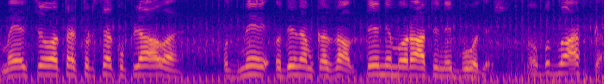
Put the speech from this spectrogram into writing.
Ми як цього тракторця купляли, один нам казав, ти не морати не будеш. Ну, будь ласка.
